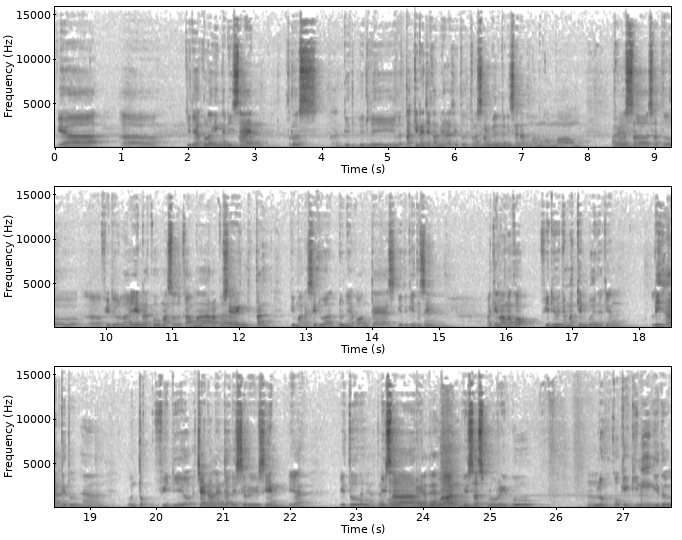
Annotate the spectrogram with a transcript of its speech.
ya uh, jadi aku lagi ngedesain terus uh, di- di- diletakin aja kamera situ terus Oh, sambil gitu. ngedesain aku ngomong-ngomong Oh, terus uh, satu uh, video lain aku masuk ke kamar aku Ah. sharing tentang gimana sih dua dunia kontes gitu-gitu sih Eh. makin lama kok videonya makin banyak yang lihat gitu Ah. untuk video channel yang nggak diseriusin ya itu Ternyata bisa ya. ribuan bisa sepuluh ribu Hmm. loh kok kayak gini gitu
